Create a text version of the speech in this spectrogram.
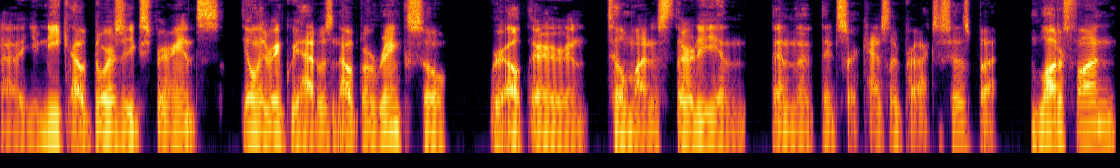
a, unique outdoorsy experience. The only rink we had was an outdoor rink. So we are out there until minus 30 and then they'd start canceling practices. But a lot of fun,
